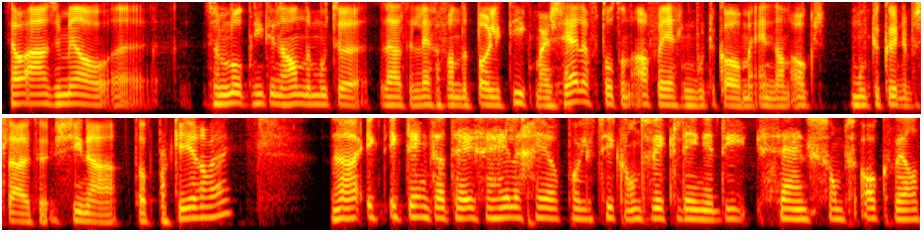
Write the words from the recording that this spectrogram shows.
zou ASML uh, zijn lot niet in handen moeten laten leggen van de politiek, maar zelf tot een afweging moeten komen en dan ook moeten kunnen besluiten: China, dat parkeren wij? Nou, ik, ik denk dat deze hele geopolitieke ontwikkelingen... die zijn soms ook wel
